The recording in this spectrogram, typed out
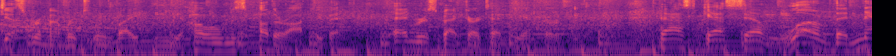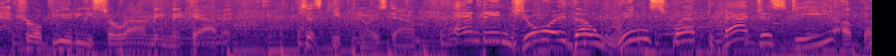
Just remember to invite the home's other occupant and respect our 10 p.m. curfew. Past guests have loved the natural beauty surrounding the cabin. Just keep the noise down and enjoy the windswept majesty of the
